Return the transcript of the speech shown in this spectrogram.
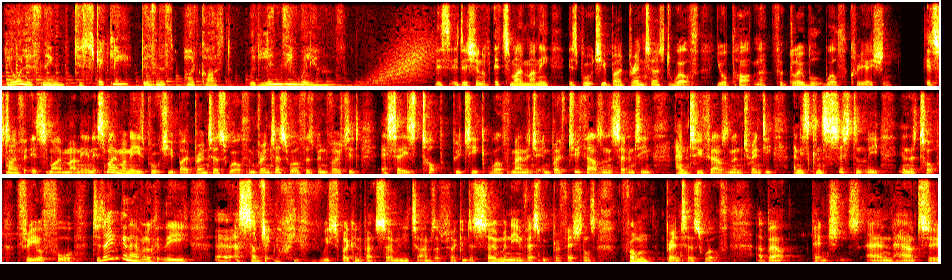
You're listening to Strictly Business Podcast with Lindsay Williams. This edition of It's My Money is brought to you by Brenthurst Wealth, your partner for global wealth creation. It's time for It's My Money, and It's My Money is brought to you by Brenthurst Wealth. And Brenthurst Wealth has been voted SA's top boutique wealth manager in both 2017 and 2020, and is consistently in the top three or four. Today, we're going to have a look at the uh, a subject that we've we've spoken about so many times. I've spoken to so many investment professionals from Brenthurst Wealth about pensions and how to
